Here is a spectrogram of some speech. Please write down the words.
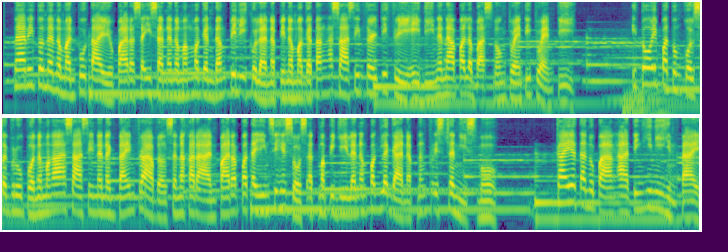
Narito na naman po tayo para sa isa na namang magandang pelikula na pinamagatang Assassin 33 AD na napalabas noong 2020. Ito ay patungkol sa grupo ng mga assassin na nag-time travel sa nakaraan para patayin si Jesus at mapigilan ang paglaganap ng Kristyanismo. Kaya't ano pa ang ating hinihintay?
